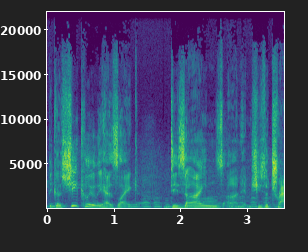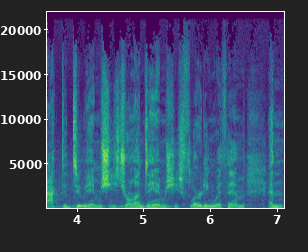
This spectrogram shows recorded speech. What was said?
because she clearly has like designs on him. She's attracted to him, she's drawn to him, she's flirting with him. And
